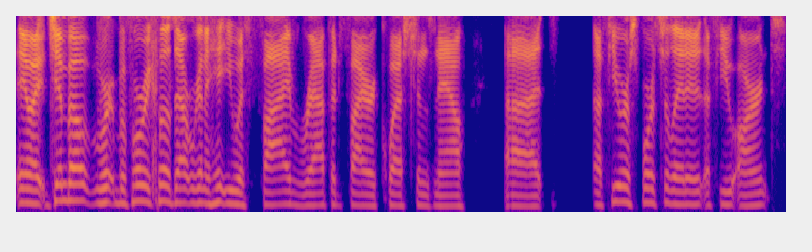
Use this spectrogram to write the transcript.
Anyway, Jimbo, before we close out, we're going to hit you with five rapid fire questions now. Uh, a few are sports related, a few aren't.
